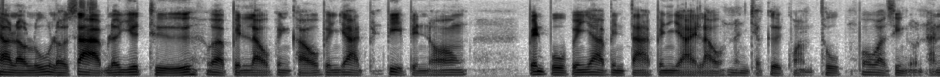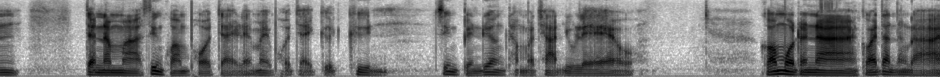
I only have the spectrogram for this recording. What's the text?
ถ้าเรารู้เราทราบแล้วยึดถือว่าเป็นเราเป็นเขาเป็นญาติเป็นพี่เป็นน้อง เป็นปู่เป็นย่าเป็นตาเป็นยายเรานั่นจะเกิดความทุกข์เพราะว่าสิ่งเหล่านั้นจะนำมาซึ่งความพอใจและไม่พอใจเกิดขึ้น ซึ่งเป็นเรื่องธรรมชาติอยู่แล้ว ขอโมทนาขอให้ท่านทั้งหลาย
